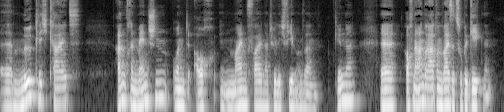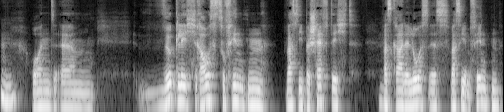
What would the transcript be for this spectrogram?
äh, Möglichkeit, anderen Menschen und auch in meinem Fall natürlich viel unseren Kindern äh, auf eine andere Art und Weise zu begegnen. Mhm. Und ähm, wirklich rauszufinden, was sie beschäftigt, mhm. was gerade los ist, was sie empfinden.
